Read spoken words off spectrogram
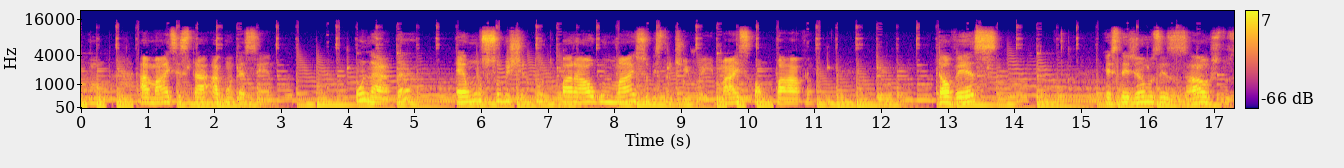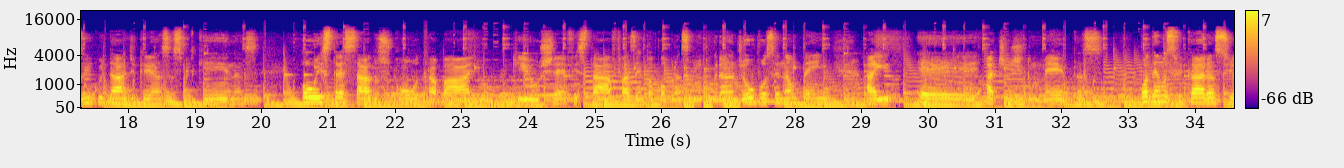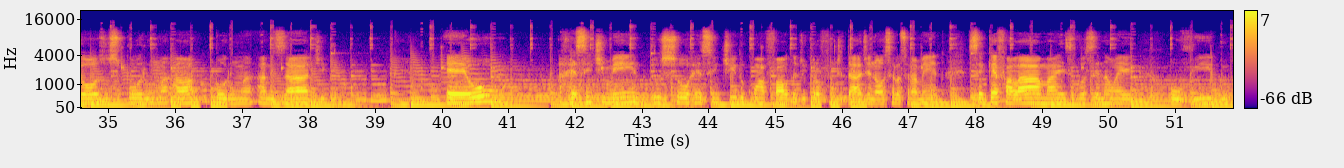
a mais está acontecendo. O nada é um substituto para algo mais substantivo e mais palpável. Talvez estejamos exaustos em cuidar de crianças pequenas ou estressados com o trabalho que o chefe está fazendo uma cobrança muito grande ou você não tem aí é, atingido metas, podemos ficar ansiosos por uma, por uma amizade é, ou ressentimentos ou ressentido com a falta de profundidade em nosso relacionamento. Você quer falar, mas você não é ouvido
